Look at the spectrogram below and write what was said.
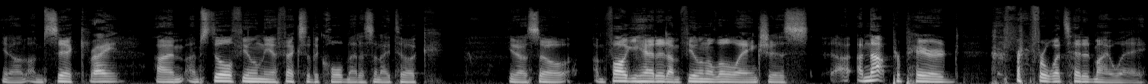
You know, I'm, sick. right. I'm I'm still feeling the effects of the cold medicine I took. You know, so I'm foggy headed. I'm feeling a little anxious. I'm not prepared for, for what's headed my way.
